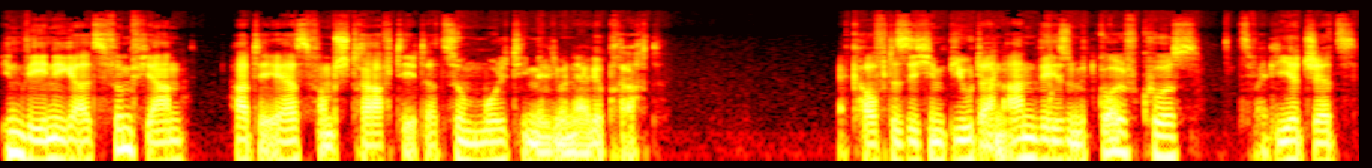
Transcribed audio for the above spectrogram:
In weniger als fünf Jahren hatte er es vom Straftäter zum Multimillionär gebracht. Er kaufte sich im Butte ein Anwesen mit Golfkurs, zwei Learjets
